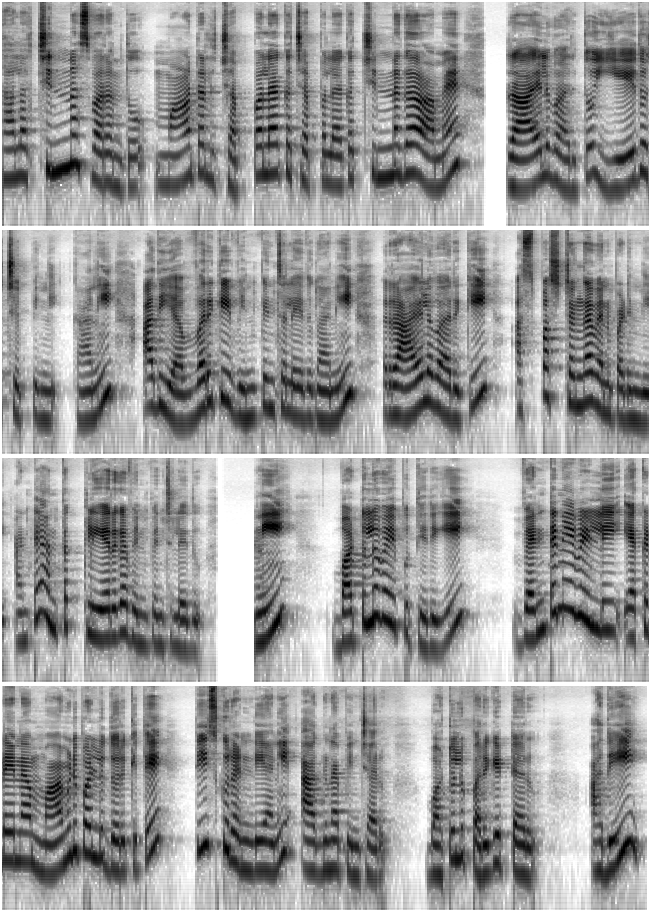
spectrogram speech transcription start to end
చాలా చిన్న స్వరంతో మాటలు చెప్పలేక చెప్పలేక చిన్నగా ఆమె రాయలవారితో ఏదో చెప్పింది. కానీ అది ఎవ్వరికీ వినిపించలేదు కానీ రాయలవారికి అస్పష్టంగా వినపడింది. అంటే అంత క్లియర్గా వినిపించలేదు. అని భటుల వైపు తిరిగి వెంటనే వెళ్ళి ఎక్కడైనా మామిడి పళ్ళు దొరికితే తీసుకురండి అని ఆజ్ఞాపించారు. భటులు పరిగెట్టారు. అది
